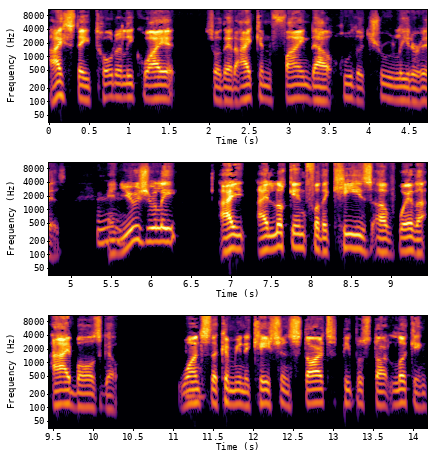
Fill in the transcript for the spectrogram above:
i stay totally quiet so that i can find out who the true leader is mm. and usually i i look in for the keys of where the eyeballs go once the communication starts, people start looking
